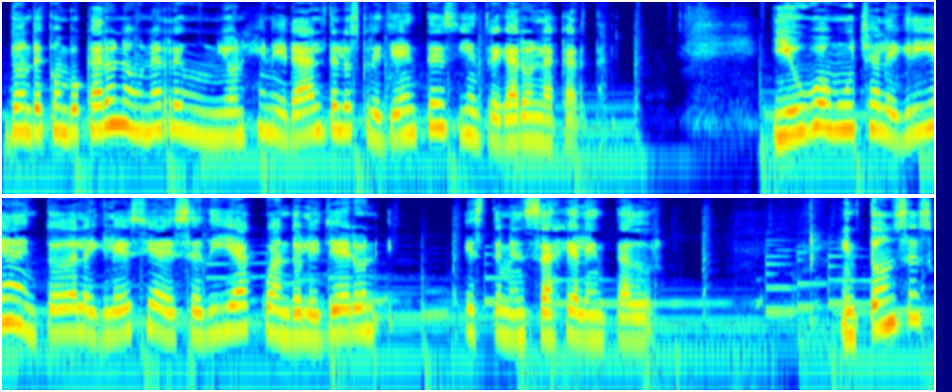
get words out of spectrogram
donde convocaron a una reunión general de los creyentes y entregaron la carta. Y hubo mucha alegría en toda la iglesia ese día cuando leyeron este mensaje alentador. Entonces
